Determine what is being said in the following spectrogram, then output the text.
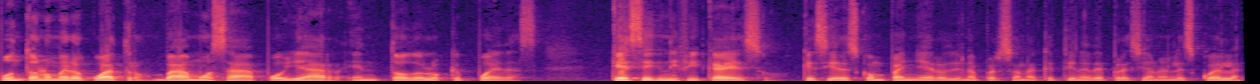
Punto número cuatro, vamos a apoyar en todo lo que puedas. ¿Qué significa eso? Que si eres compañero de una persona que tiene depresión en la escuela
